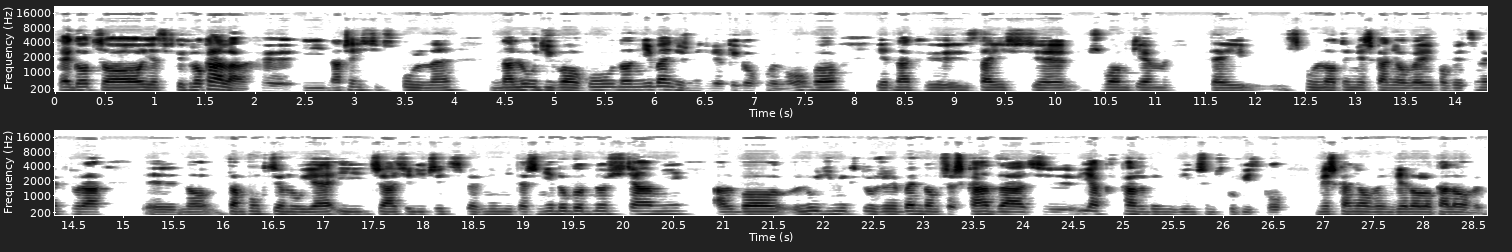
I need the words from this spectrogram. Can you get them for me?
tego, co jest w tych lokalach i na części wspólne, na ludzi wokół, no nie będziesz mieć wielkiego wpływu, bo jednak stajesz się członkiem tej wspólnoty mieszkaniowej, powiedzmy, która no, tam funkcjonuje i trzeba się liczyć z pewnymi też niedogodnościami albo ludźmi, którzy będą przeszkadzać, y, jak w każdym większym skupisku mieszkaniowym, wielolokalowym.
